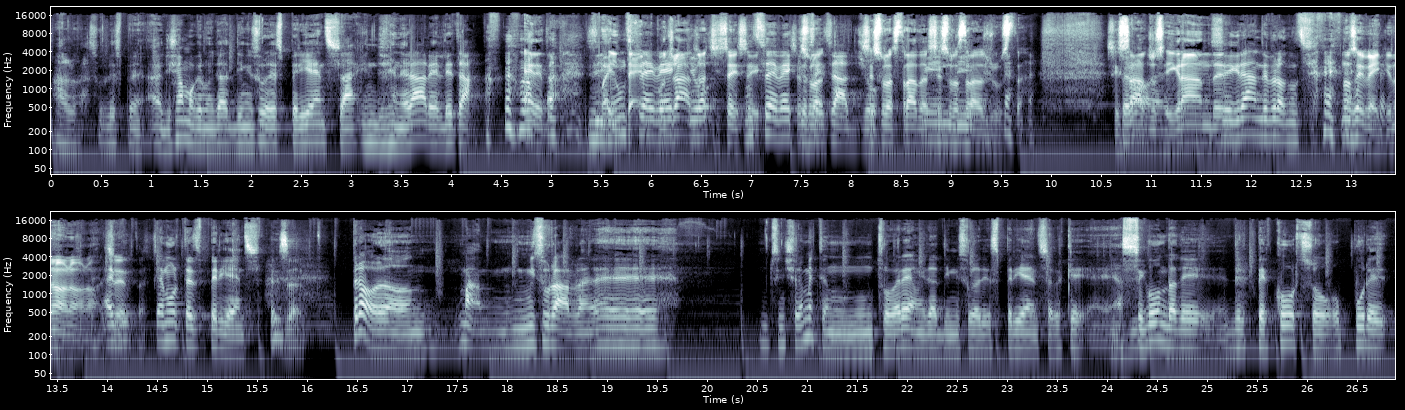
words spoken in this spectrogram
Allora, eh, diciamo che l'unità di misura dell'esperienza in generale è l'età. È l'età, sì, ma non tempo, sei vecchio, già, già ci sei, sei, non sei vecchio, sei, sulla, sei saggio. Sei sulla strada, Quindi... sei sulla strada giusta. Sei però, saggio, sei grande. Sei grande, però non sei. Non sei vecchio, no, no, no. Hai, certo. hai molta esperienza. Esatto. Però, ma misurarla. Eh, sinceramente non, troverei un'idea di misura di esperienza perché mm-hmm. a seconda de, del percorso oppure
